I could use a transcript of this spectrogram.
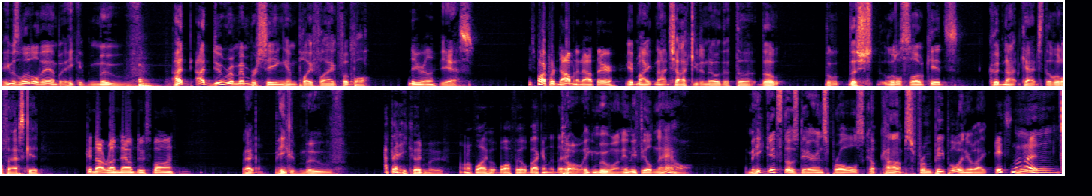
He was little then, but he could move. I I do remember seeing him play flag football. Do you really? Yes. He's probably pretty dominant out there. It might not shock you to know that the the the, the sh- little slow kids could not catch the little fast kid. Could not run down Deuce Vaughn. That he could move. I bet he could move on a fly football field back in the day. Oh, he can move on any field now. I mean, he gets those Darren Sproles co- comps from people, and you're like, It's not. Mm,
